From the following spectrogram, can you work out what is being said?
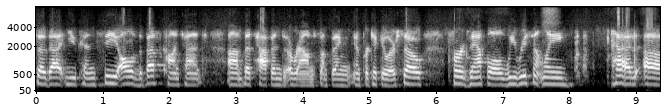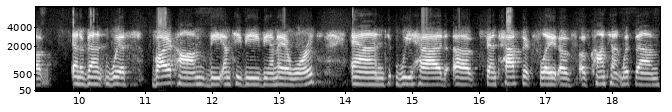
so that you can see all of the best content um, that's happened around something in particular. So, for example, we recently had uh, an event with Viacom, the MTV VMA Awards, and we had a fantastic slate of, of content with them,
